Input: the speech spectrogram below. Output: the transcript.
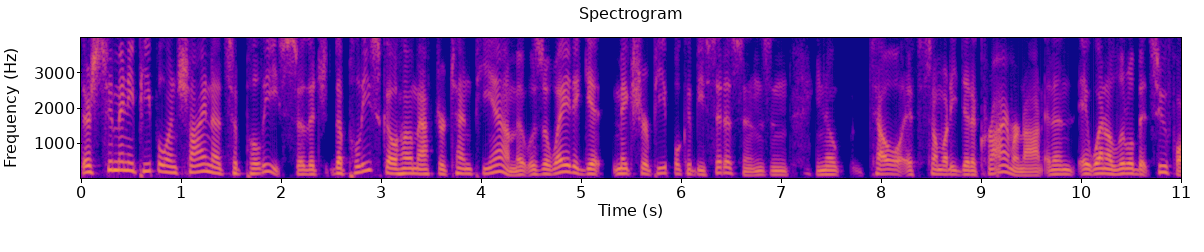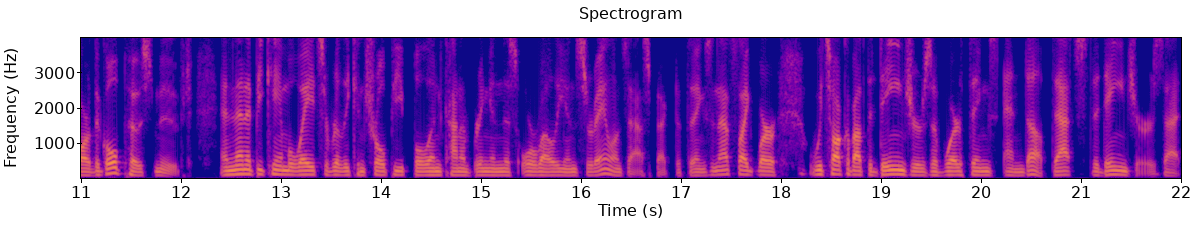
there's too many people in China to police, so the the police go home after 10 p.m. It was a way to get make sure people could be citizens and you know tell if somebody did a crime or not. And then it went a little bit too far. The goalpost moved, and then it became a way to really control people and kind of bring in this Orwellian surveillance aspect of things. And that's like where we talk about the dangers of where things end up. That's the danger is that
